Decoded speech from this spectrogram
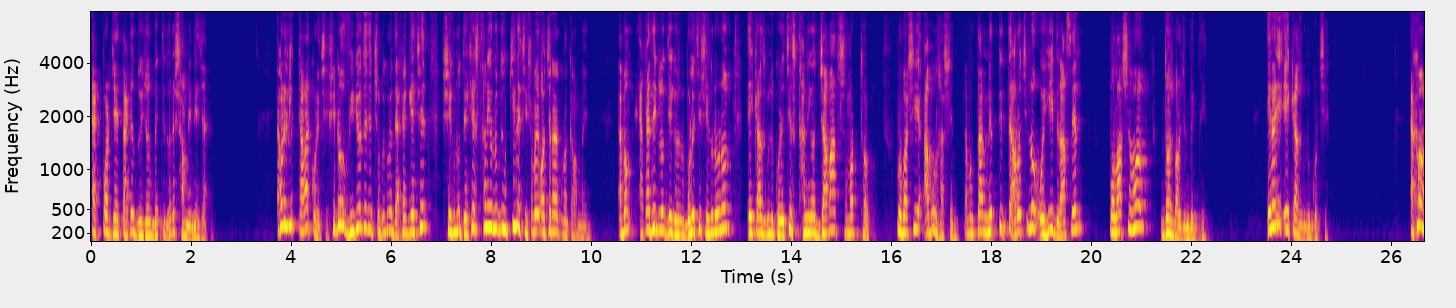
এক পর্যায়ে তাকে দুইজন ব্যক্তি ধরে সামনে নিয়ে যায়। এখন এগুলি কারা করেছে? সেটাও ভিডিওতে যে ছবিগুলো দেখা গিয়েছে, সেগুলো দেখে স্থানীয় লোকজন চিনেছে, সবাই অচেনার কোনো কারণ নাই। এবং একাধিক লোক যেগুলো বলেছে সেগুলো হলো এই কাজগুলো করেছে স্থানীয় জামাত সমর্থক প্রবাসী আবুল হাসেম এবং তার নেতৃত্বে আরও ছিল ওহিদ রাসেল পলাসহ দশ বারো জন ব্যক্তি। এরাই এই কাজগুলো করছে। এখন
